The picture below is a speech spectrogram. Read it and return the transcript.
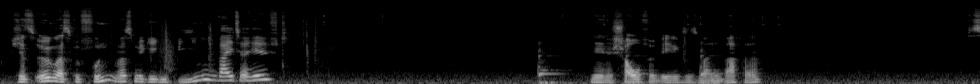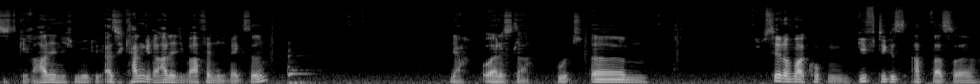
Habe ich jetzt irgendwas gefunden, was mir gegen Bienen weiterhilft? Ne, eine Schaufel, wenigstens mal eine Waffe. Das ist gerade nicht möglich. Also ich kann gerade die Waffe nicht wechseln. Ja, oh, alles klar. Gut. Ähm, ich muss hier nochmal gucken. Giftiges Abwasser.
